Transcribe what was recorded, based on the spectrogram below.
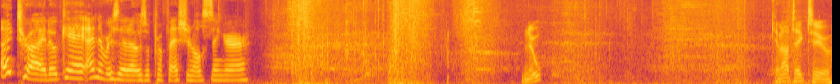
I tried, okay? I never said I was a professional singer. Nope. Cannot take two.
